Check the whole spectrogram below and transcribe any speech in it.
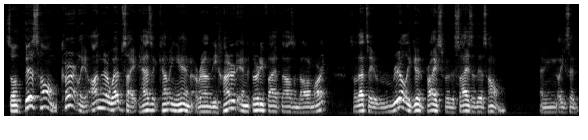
So this home currently on their website has it coming in around the $135,000 mark. So that's a really good price for the size of this home. I mean, like I said,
